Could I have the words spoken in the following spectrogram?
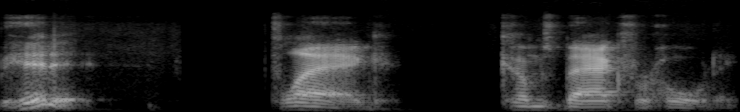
hit it. Flag comes back for holding.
